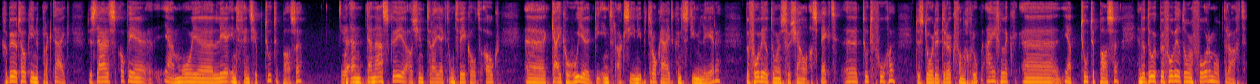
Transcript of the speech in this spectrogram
gebeurt ook in de praktijk. Dus daar is ook weer ja, een mooie leerinterventie op toe te passen. Ja. daarnaast kun je als je een traject ontwikkelt ook uh, kijken hoe je die interactie en die betrokkenheid kunt stimuleren. Bijvoorbeeld door een sociaal aspect uh, toe te voegen. Dus door de druk van de groep eigenlijk uh, ja, toe te passen. En dat doe ik bijvoorbeeld door een forumopdracht.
